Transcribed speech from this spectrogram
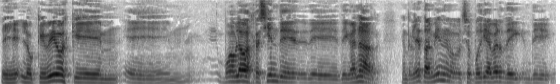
Eh, lo que veo es que eh, vos hablabas recién de, de- de ganar. En realidad también se podría ver de, de-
